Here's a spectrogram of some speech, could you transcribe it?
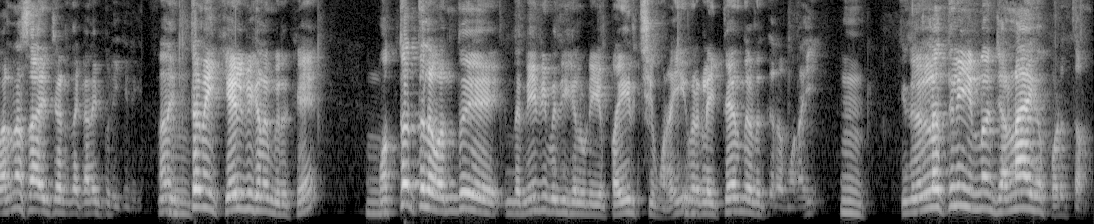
வர்ணசாதி சட்டத்தை கடைப்பிடிக்கிறீங்க. அதனால இத்தனை கேள்விகளும் இருக்கு. மொத்தத்துல வந்து இந்த நீதிபதிகளுடைய பயிற்சி முறை இவர்களை தேர்ந்தெடுக்கிற முறை இது எல்லாத்துலேயும் இன்னும் ஜனநாயகப்படுத்தணும்.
